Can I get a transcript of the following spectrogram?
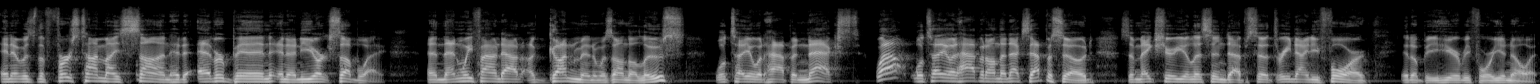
And it was the first time my son had ever been in a New York subway. And then we found out a gunman was on the loose. We'll tell you what happened next. Well, we'll tell you what happened on the next episode. So make sure you listen to episode 394. It'll be here before you know it.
